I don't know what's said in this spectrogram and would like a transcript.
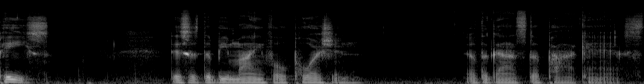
Peace. This is the Be Mindful portion of the Godster podcast.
